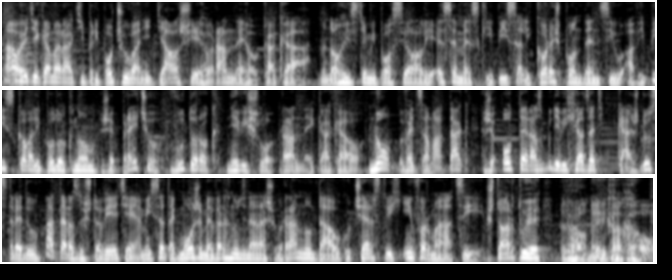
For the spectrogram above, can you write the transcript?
Ahojte kamaráti pri počúvaní ďalšieho ranného kaká. Mnohí ste mi posielali SMS-ky, písali korešpondenciu a vypiskovali pod oknom, že prečo v útorok nevyšlo ranné kakao. No, veď sa má tak, že odteraz bude vychádzať každú stredu. A teraz už to viete a my sa tak môžeme vrhnúť na našu rannú dávku čerstvých informácií. Štartuje Rané kakao.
